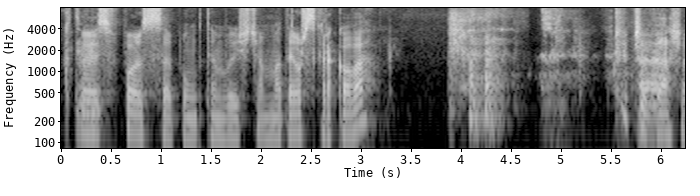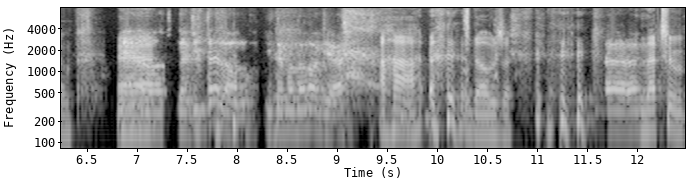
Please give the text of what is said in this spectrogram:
kto jest w Polsce punktem wyjścia? Mateusz z Krakowa? Przepraszam. Nie no, e, Witelon i demonologia. Aha, dobrze. E, znaczy,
